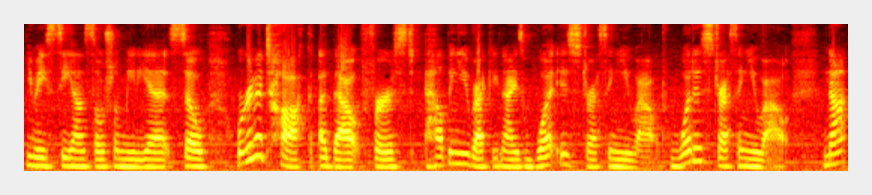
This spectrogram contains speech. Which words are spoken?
you may see on social media. So, we're gonna talk about first helping you recognize what is stressing you out. What is stressing you out? Not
